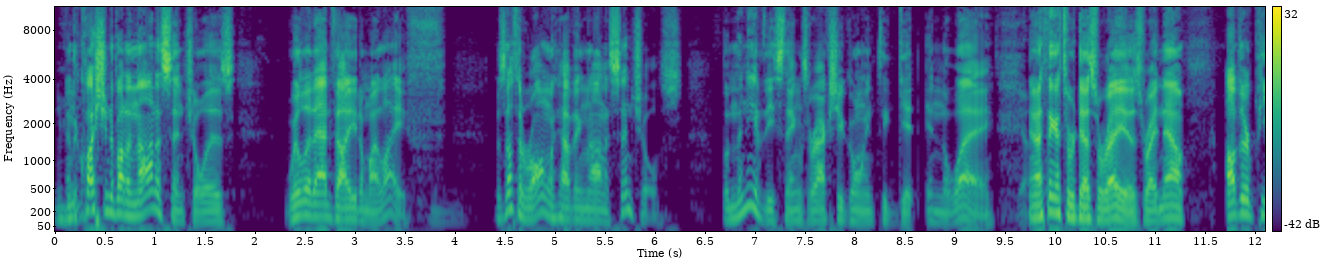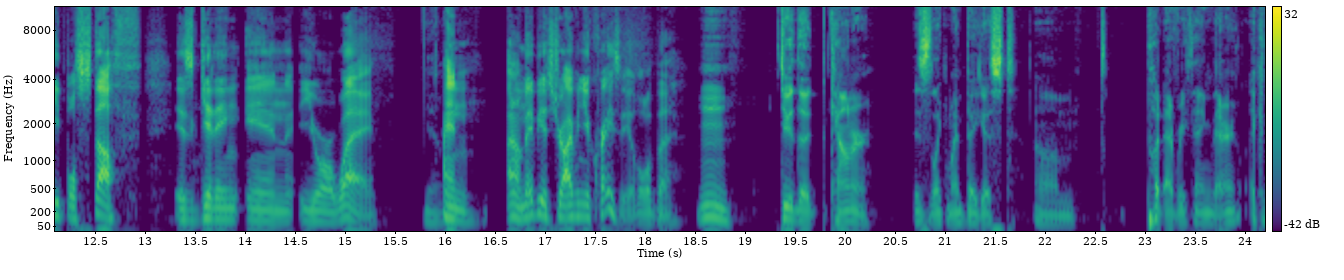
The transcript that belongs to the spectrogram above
And the mm-hmm. question about a non essential is will it add value to my life? Mm. There's nothing wrong with having non essentials. But many of these things are actually going to get in the way. And I think that's where Desiree is right now. Other people's stuff is getting in your way. And I don't know, maybe it's driving you crazy a little bit. Mm. Dude, the counter is like my biggest um put everything there. Like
